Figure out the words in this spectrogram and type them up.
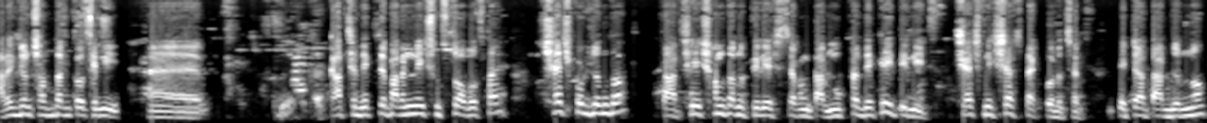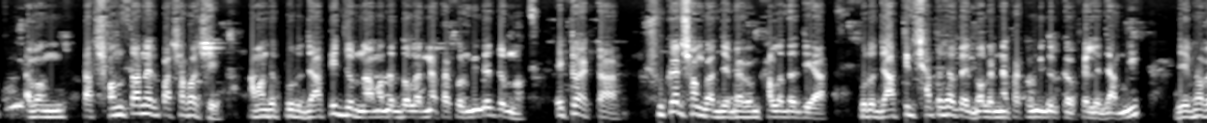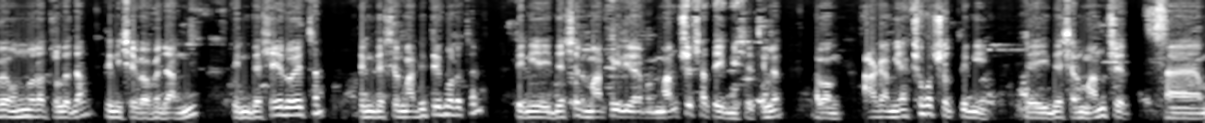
আরেকজন সন্তানকেও তিনি কাছে দেখতে পারেননি সুস্থ অবস্থায়। শেষ পর্যন্ত তার সেই সন্তানও ফিরে এসেছে এবং তার মুখটা দেখেই তিনি শেষ নিঃশ্বাস ত্যাগ করেছেন। এটা তার জন্য এবং তার সন্তানের পাশাপাশি আমাদের পুরো জাতির জন্য, আমাদের দলের নেতা কর্মীদের জন্য এটাও একটা সুখের সংবাদ যে বেগম খালেদা জিয়া পুরো জাতির সাথে সাথে দলের নেতা কর্মীদেরকেও ফেলে যাননি। যেভাবে অন্যরা চলে যান, তিনি সেভাবে যাননি। তিনি দেশেই রয়েছেন, তিনি দেশের মাটিতেই মরেছেন। তিনি এই দেশের মাটির এবং মানুষের সাথেই মিশেছিলেন এবং আগামী একশো বছর তিনি এই দেশের মানুষের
